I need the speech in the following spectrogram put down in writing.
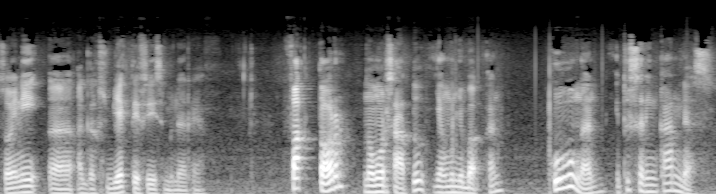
So ini uh, agak subjektif sih sebenarnya. Faktor nomor satu yang menyebabkan Hubungan itu sering kandas.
